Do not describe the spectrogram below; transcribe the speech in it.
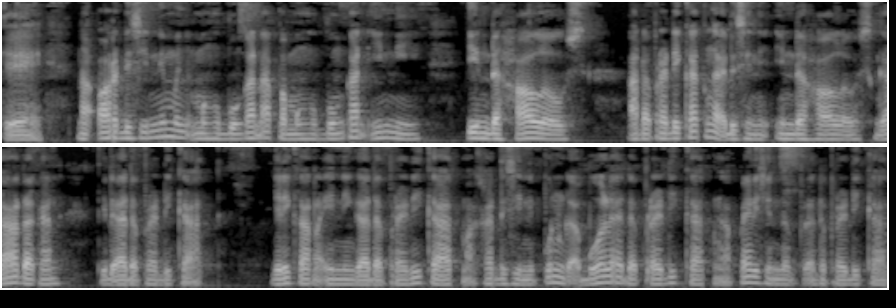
Oke. Nah or di sini men- menghubungkan apa? Menghubungkan ini in the hollows. Ada predikat nggak di sini? In the hollows. Nggak ada kan? Tidak ada predikat. Jadi karena ini nggak ada predikat maka di sini pun nggak boleh ada predikat. Ngapain di sini ada predikat?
